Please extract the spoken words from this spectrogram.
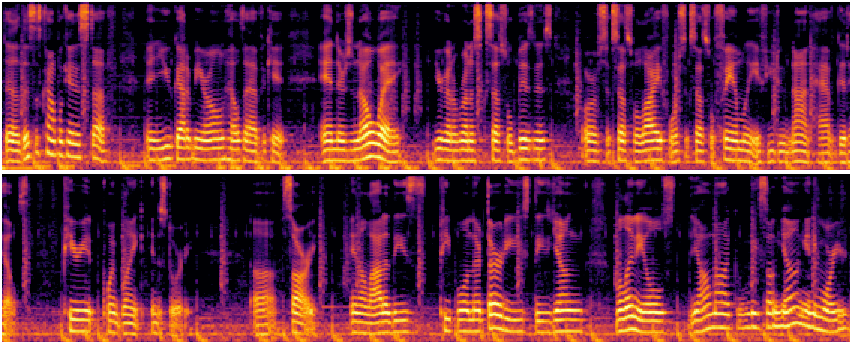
the, this is complicated stuff. And you've got to be your own health advocate. And there's no way you're going to run a successful business or a successful life or a successful family if you do not have good health. Period, point blank, in the story. Uh, sorry. And a lot of these people in their 30s, these young millennials, y'all not gonna be so young anymore. You're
